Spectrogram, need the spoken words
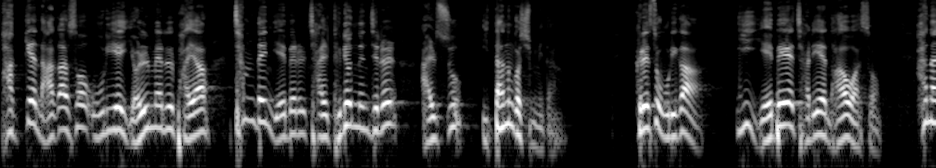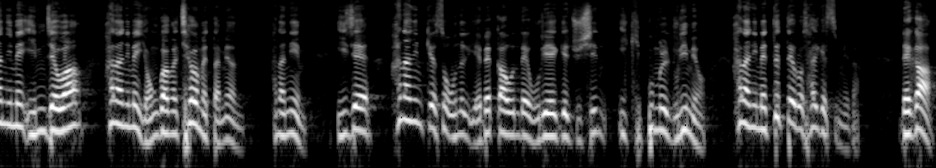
밖에 나가서 우리의 열매를 봐야 참된 예배를 잘 드렸는지를 알 수 있다는 것입니다. 그래서 우리가 이 예배의 자리에 나와서 하나님의 임재와 하나님의 영광을 체험했다면 하나님 이제 하나님께서 오늘 예배 가운데 우리에게 주신 이 기쁨을 누리며 하나님의 뜻대로 살겠습니다. 내가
